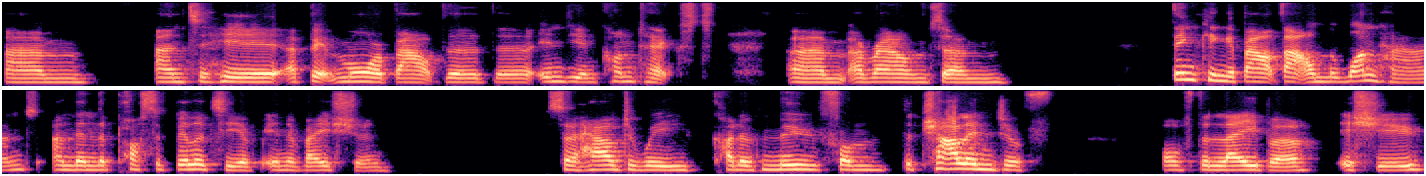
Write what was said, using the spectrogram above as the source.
um, and to hear a bit more about the, the Indian context um, around um, thinking about that on the one hand, and then the possibility of innovation so how do we kind of move from the challenge of, of the labour issue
